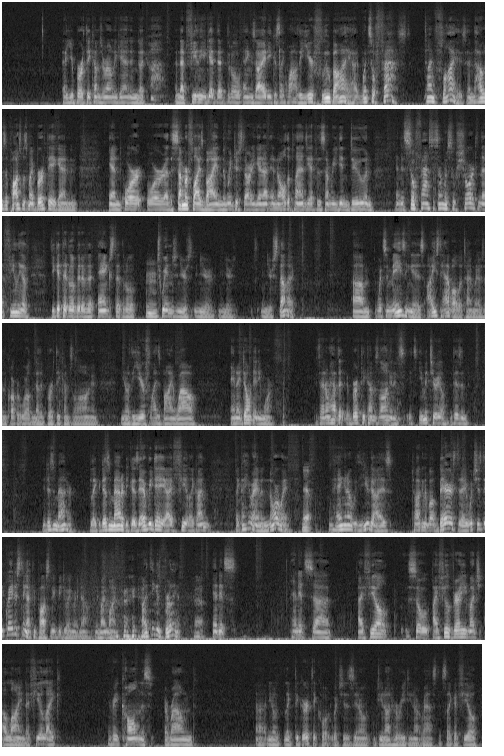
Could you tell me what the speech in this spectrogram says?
uh, your birthday comes around again, and you're like, and that feeling you get, that little anxiety, because like, wow, the year flew by. It went so fast. Time flies, and how is it possible? It's my birthday again, and and or or uh, the summer flies by, and the winter's starting again, and all the plans you had for the summer you didn't do, and and it's so fast. The summer is so short, and that feeling of you get that little bit of an angst, that little Mm. twinge in your in your in your in your stomach. Um, what's amazing is I used to have all the time when I was in the corporate world. Another birthday comes along, and you know the year flies by. Wow, and I don't anymore. Because I don't have that. A birthday comes along, and it's it's immaterial. It doesn't. It doesn't matter. Like it doesn't matter because every day I feel like I'm, like here I am in Norway, yeah hanging out with you guys, talking about bears today, which is the greatest thing I could possibly be doing right now in my mind. I think it's brilliant yeah. and it's and it's uh, I feel so I feel very much aligned. I feel like a very calmness around uh, you know like the Goethe quote, which is you know do not hurry, do not rest. It's like I feel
